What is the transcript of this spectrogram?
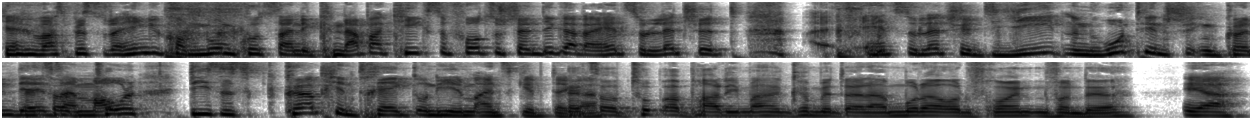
Ja, für was bist du da hingekommen? Nur um kurz deine Knapperkekse vorzustellen, Digga, da hättest du legit, äh, hättest du legit jeden Hund hinschicken können, der in seinem Maul dieses Körbchen trägt und jedem eins gibt, Digga. Hättest auch Tupper-Party machen können mit deiner Mutter und Freunden von der. Ja.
